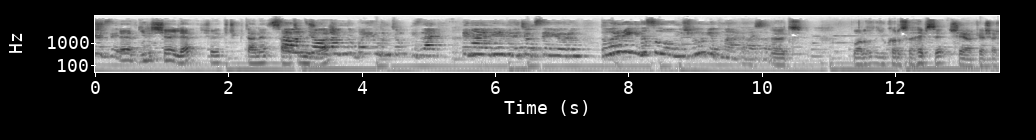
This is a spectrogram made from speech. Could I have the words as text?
Çok evet giriş şöyle. Şöyle küçük bir tane Saat saatimiz ya var. ben buna bayıldım çok güzel. Ben hayallerimi de çok seviyorum. Duvarın rengi nasıl olmuş yorum yapın arkadaşlar. Evet. Bu arada yukarısı hepsi şey arkadaşlar.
